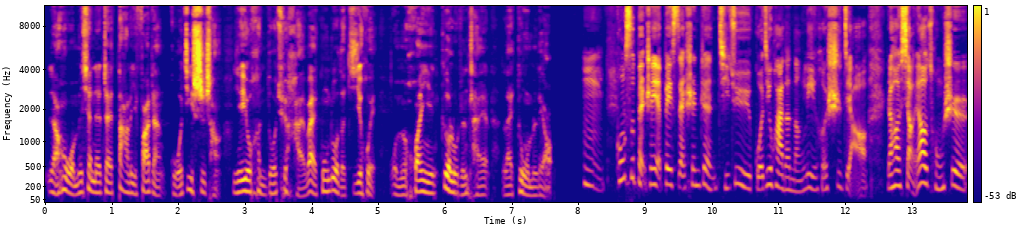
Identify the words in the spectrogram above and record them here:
然后我们现在在大力发展国际市场，也有很多去海外工作的机会。我们欢迎各路人才来跟我们聊。嗯，公司本身也 base 在深圳，极具国际化的能力和视角。然后想要从事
